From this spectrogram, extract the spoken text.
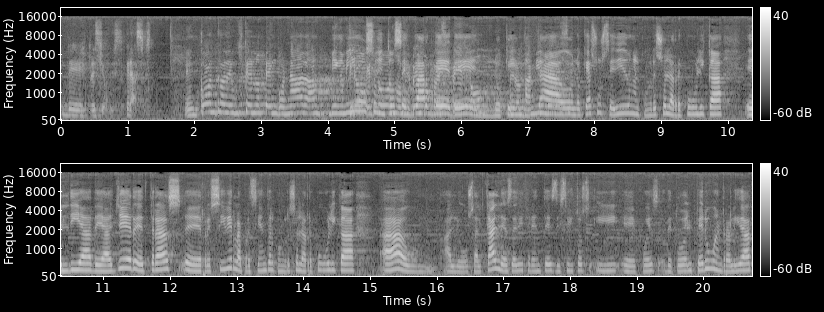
de expresiones. Gracias. En contra de usted no tengo nada. Bien amigos, entonces parte de lo que también indicado, lo que ha sucedido en el Congreso de la República el día de ayer, eh, tras eh, recibir la presidenta del Congreso de la República a, a los alcaldes de diferentes distritos y eh, pues de todo el Perú, en realidad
